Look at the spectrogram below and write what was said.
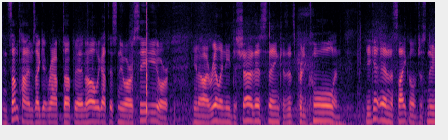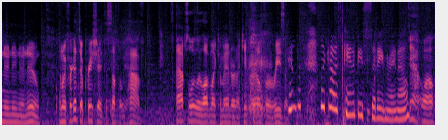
And sometimes I get wrapped up in, oh, we got this new RC, or you know, I really need to show this thing because it's pretty cool. And you get in the cycle of just new, new, new, new, new, and we forget to appreciate the stuff that we have. I absolutely love my Commander, and I keep it around for a reason. Look how his canopy's sitting right now. Yeah, well,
